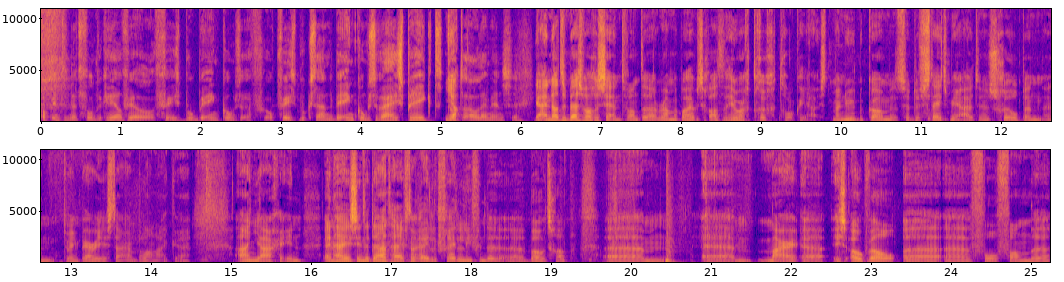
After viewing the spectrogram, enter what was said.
op internet vond ik heel veel Facebook-bijeenkomsten, of op Facebook staande bijeenkomsten waar hij spreekt Ja. tot allerlei mensen. Ja, en dat is best wel recent, want uh, Ramapo hebben zich altijd heel erg teruggetrokken juist. Maar nu komen ze dus steeds meer uit hun schulp en, en Dwayne Perry is daar een belangrijke uh, aanjager in. En hij is inderdaad, hij heeft een redelijk vredelievende uh, boodschap. Um, Um, maar uh, is ook wel uh, uh, vol van de,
